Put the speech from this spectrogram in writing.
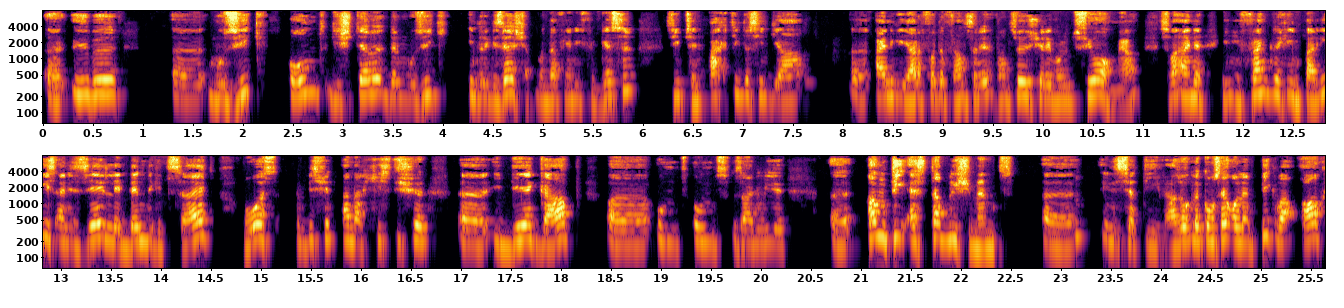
äh, über äh, Musik und die Stelle der Musik in der Gesellschaft. Man darf ja nicht vergessen, 1780, das sind ja äh, einige Jahre vor der Französischen Revolution. Ja. Es war eine, in Frankreich, in Paris, eine sehr lebendige Zeit, wo es ein bisschen anarchistische äh, Idee gab, und, und sagen wir, Anti-Establishment äh, Initiative. Also Le Conseil Olympique war auch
